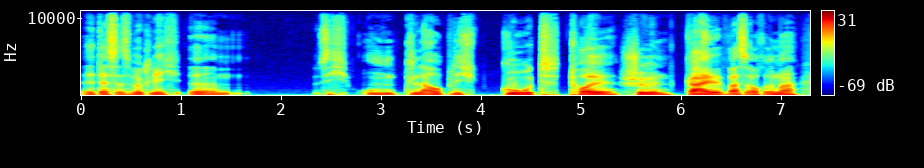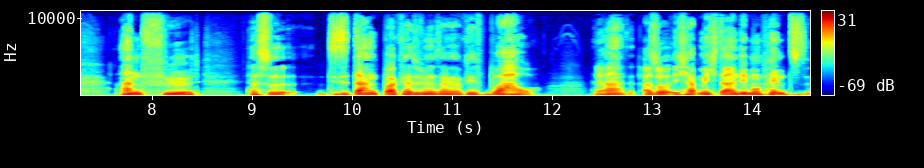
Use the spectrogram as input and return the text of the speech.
äh, dass es wirklich ähm, sich unglaublich gut, toll, schön, geil, was auch immer anfühlt, dass du diese Dankbarkeit, dass du sagst, okay, wow. Ja, also ich habe mich da in dem Moment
